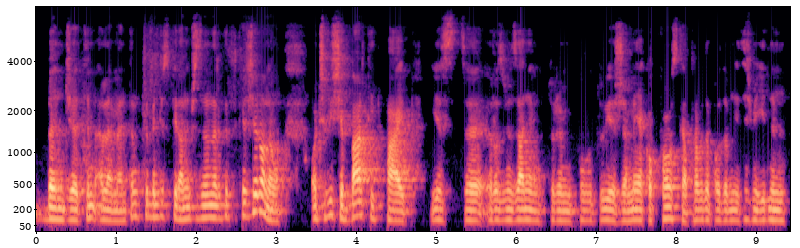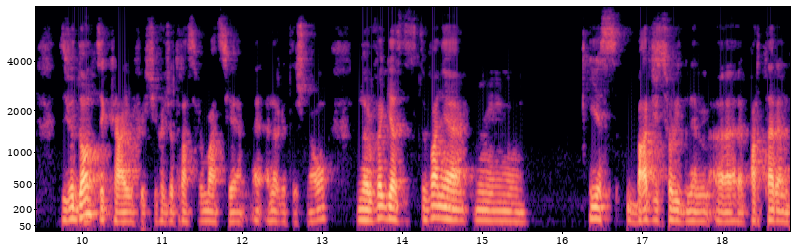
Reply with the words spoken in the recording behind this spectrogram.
będzie tym elementem, który będzie wspierany przez energetykę zieloną. Oczywiście Baltic Pipe jest rozwiązaniem, którym powoduje, że my jako Polska prawdopodobnie jesteśmy jednym z wiodących krajów, jeśli chodzi o transformację energetyczną. Norwegia zdecydowanie mm, jest bardziej solidnym partnerem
